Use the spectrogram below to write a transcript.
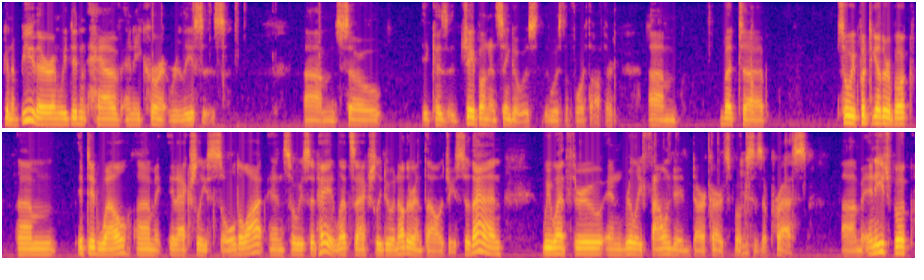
going to be there, and we didn't have any current releases. Um, so, because Jay Bonansinga was was the fourth author, um, but uh, so we put together a book. Um, it did well. Um, it, it, actually sold a lot, and so we said, "Hey, let's actually do another anthology." So then we went through and really founded Dark Arts Books as a press. Um, and each book,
